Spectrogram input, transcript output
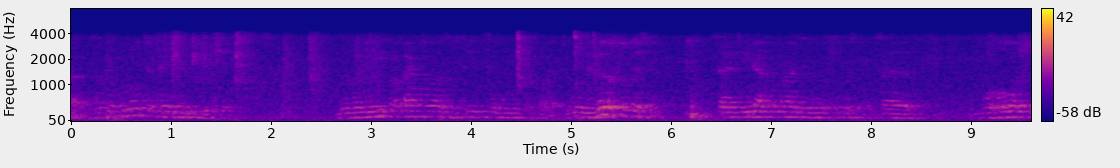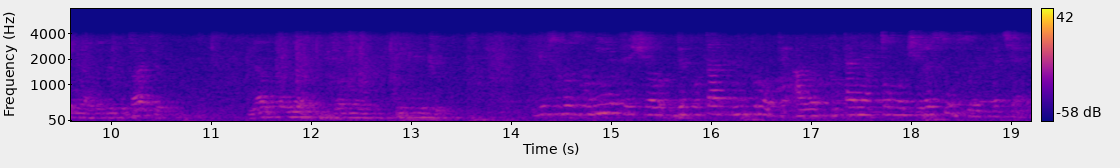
Проблем. Запропонуйте відключити. До мені прохання вас зустрітися на мікрофоні. Тому не ви особисто. Це ні в якому разі не особисто. Це оголошення до депутатів. Я впевнений, що не підключу. Ви ж розумієте, що депутати не проти, але питання в тому, чи ресурсу вистачає.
